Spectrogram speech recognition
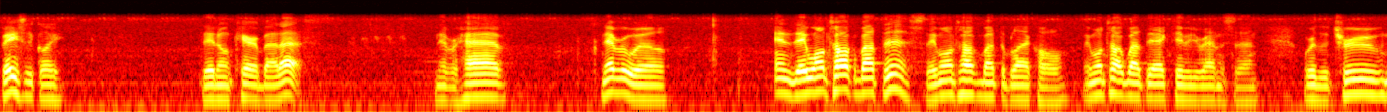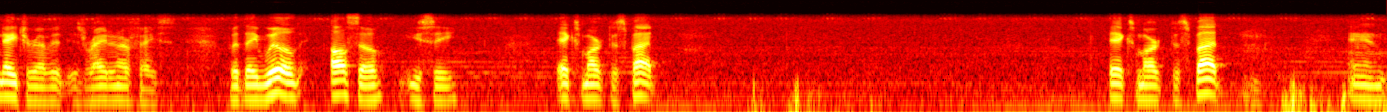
basically, they don't care about us. Never have, never will, and they won't talk about this. They won't talk about the black hole. They won't talk about the activity around the sun, where the true nature of it is right in our face. But they will also, you see, X marked the spot. X marked the spot. And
